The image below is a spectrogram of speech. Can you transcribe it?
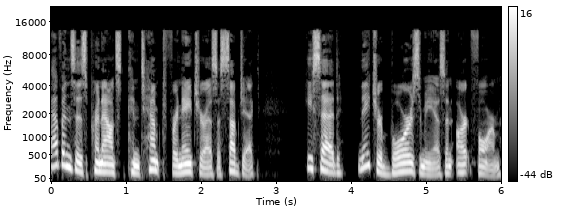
Evans's pronounced contempt for nature as a subject, he said, nature bores me as an art form,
